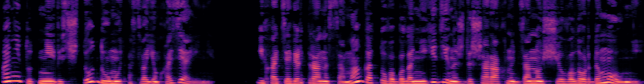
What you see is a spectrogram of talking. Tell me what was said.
Они тут не весь что думают о своем хозяине. И хотя Вертрана сама готова была не единожды шарахнуть заносчивого лорда молний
